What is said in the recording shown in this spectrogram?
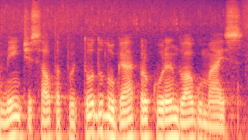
mente salta por todo lugar procurando algo mais.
